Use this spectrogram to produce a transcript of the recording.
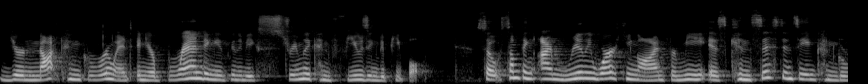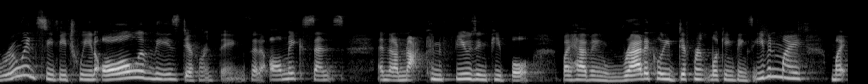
you're not congruent and your branding is going to be extremely confusing to people. So, something I'm really working on for me is consistency and congruency between all of these different things, that it all makes sense and that I'm not confusing people by having radically different looking things. Even my, my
